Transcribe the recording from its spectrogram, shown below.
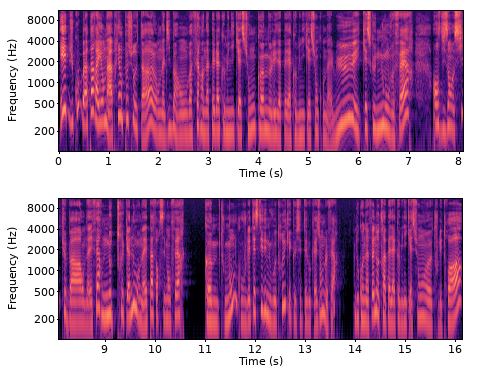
Et du coup, bah, pareil, on a appris un peu sur le tas. On a dit, bah, on va faire un appel à communication comme les appels à communication qu'on a lus et qu'est-ce que nous on veut faire, en se disant aussi que bah, on allait faire notre truc à nous. On n'allait pas forcément faire comme tout le monde, qu'on voulait tester des nouveaux trucs et que c'était l'occasion de le faire. Donc on a fait notre appel à communication euh, tous les trois,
